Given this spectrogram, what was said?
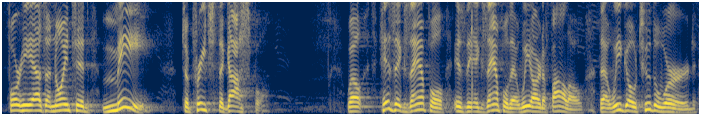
for he has anointed me to preach the gospel. Well, his example is the example that we are to follow, that we go to the Word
